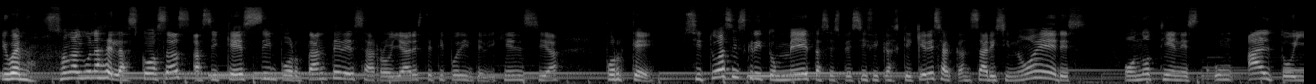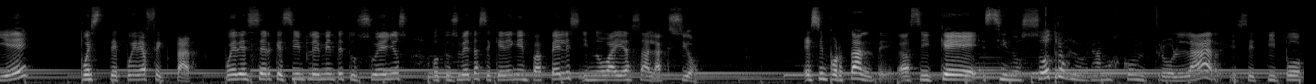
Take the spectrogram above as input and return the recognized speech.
y bueno, son algunas de las cosas, así que es importante desarrollar este tipo de inteligencia. ¿Por qué? Si tú has escrito metas específicas que quieres alcanzar y si no eres o no tienes un alto IE, pues te puede afectar. Puede ser que simplemente tus sueños o tus metas se queden en papeles y no vayas a la acción es importante. Así que si nosotros logramos controlar ese tipo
